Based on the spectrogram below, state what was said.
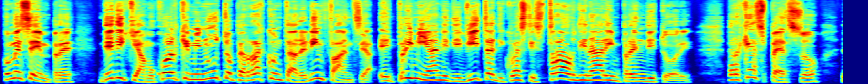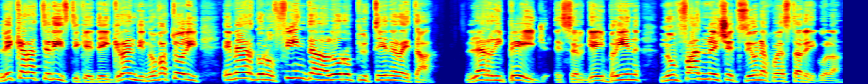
Come sempre, dedichiamo qualche minuto per raccontare l'infanzia e i primi anni di vita di questi straordinari imprenditori, perché spesso le caratteristiche dei grandi innovatori emergono fin dalla loro più tenera età. Larry Page e Sergey Brin non fanno eccezione a questa regola.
